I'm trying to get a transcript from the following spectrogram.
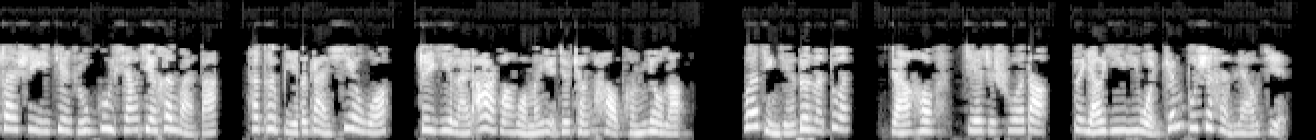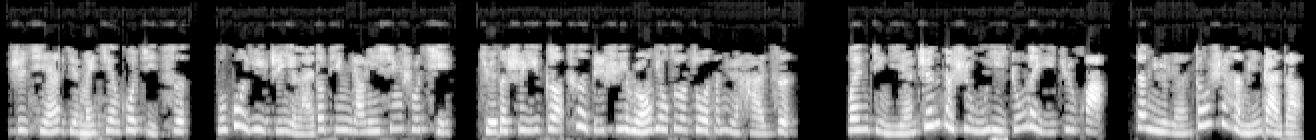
算是一见如故，相见恨晚吧。他特别的感谢我，这一来二往，我们也就成好朋友了。温景言顿了顿，然后接着说道：“对姚依依，我真不是很了解，之前也没见过几次，不过一直以来都听姚一心说起，觉得是一个特别虚荣又做作的女孩子。”温景言真的是无意中的一句话，但女人都是很敏感的。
